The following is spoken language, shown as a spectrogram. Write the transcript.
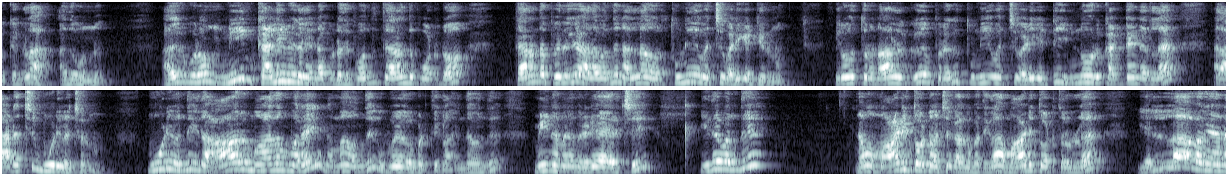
ஓகேங்களா அது ஒன்று அதுக்கப்புறம் மீன் கழிவுகள் என்ன பண்ணுறது இப்போ வந்து திறந்து போட்டுட்டோம். திறந்த பிறகு அதை வந்து நல்லா ஒரு துணியை வச்சு வடிகட்டிடணும். இருபத்தொரு நாளுக்கு பிறகு துணியை வச்சு வடிகட்டி இன்னொரு கண்டெய்னரில் அதை அடைச்சி மூடி வச்சிடணும். மூடி வந்து இது ஆறு மாதம் வரை நம்ம வந்து உபயோகப்படுத்திக்கலாம். இந்த வந்து மீன் அமிலம் ரெடி ஆயிடுச்சு இதை வந்து நம்ம மாடி தோட்டம் வச்சுருக்காங்க பார்த்தீங்களா மாடி தோட்டத்தில் உள்ள எல்லா வகையான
